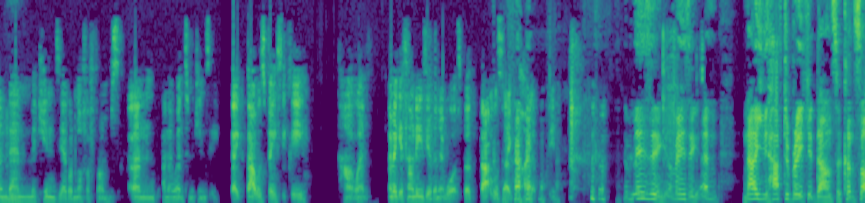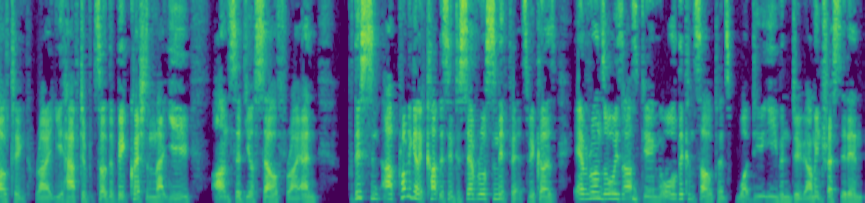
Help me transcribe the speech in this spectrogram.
And Mm. then McKinsey, I got an offer from, and and I went to McKinsey. Like that was basically how it went. I make it sound easier than it was, but that was like the high level. Amazing, amazing. And now you have to break it down. So consulting, right? You have to. So the big question that you answered yourself, right? And this, I'm probably going to cut this into several snippets because everyone's always asking all the consultants, what do you even do? I'm interested in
